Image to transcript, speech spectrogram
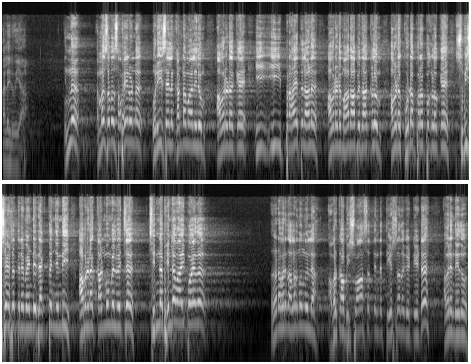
അല്ലെ ഇന്ന് എം എസ് എഫ് സഭയിലുണ്ട് ഒറീസയിലും കണ്ടമാലിലും അവരുടെയൊക്കെ ഈ ഈ പ്രായത്തിലാണ് അവരുടെ മാതാപിതാക്കളും അവരുടെ കൂടപ്പിറപ്പുകളൊക്കെ സുവിശേഷത്തിന് വേണ്ടി രക്തം ചിന്തി അവരുടെ കൺമുമ്പിൽ വെച്ച് ചിന്ന ഭിന്നമായി പോയത്. അതുകൊണ്ട് അവർ തളർന്നൊന്നുമില്ല. അവർക്ക് ആ വിശ്വാസത്തിന്റെ തീക്ഷ്ണത കിട്ടിയിട്ട് അവരെന്ത് ചെയ്തു?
